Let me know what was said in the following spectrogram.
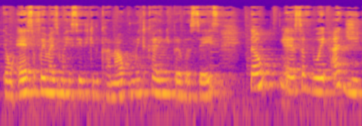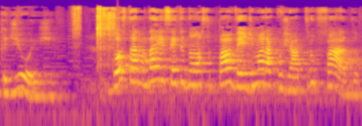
Então, essa foi mais uma receita aqui do canal, com muito carinho para vocês. Então, essa foi a dica de hoje. Gostaram da receita do nosso pavê de maracujá trufado?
